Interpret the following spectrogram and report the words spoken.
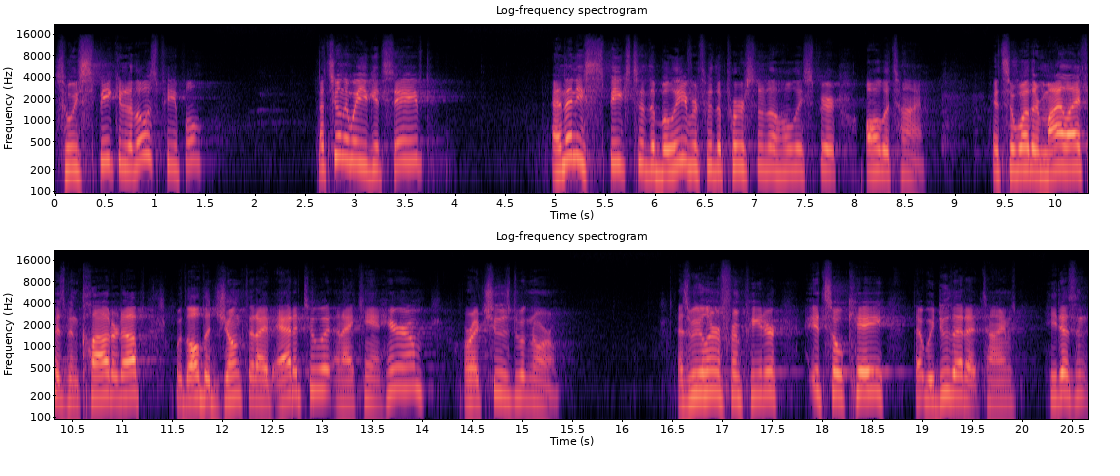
So he's speaking to those people. That's the only way you get saved. And then he speaks to the believer through the person of the Holy Spirit all the time. It's so whether my life has been clouded up with all the junk that I've added to it and I can't hear him, or I choose to ignore him. As we learn from Peter, it's okay that we do that at times. He doesn't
